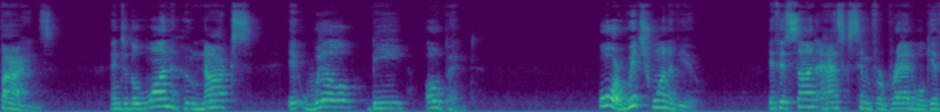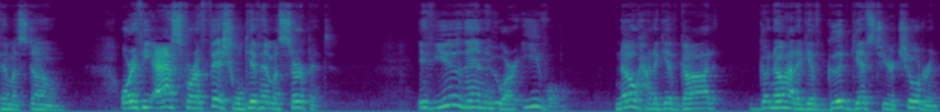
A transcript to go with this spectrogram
finds. And to the one who knocks, it will be opened. Or which one of you, if his son asks him for bread, will give him a stone? Or if he asks for a fish, will give him a serpent? If you then, who are evil, know how to give God know how to give good gifts to your children,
